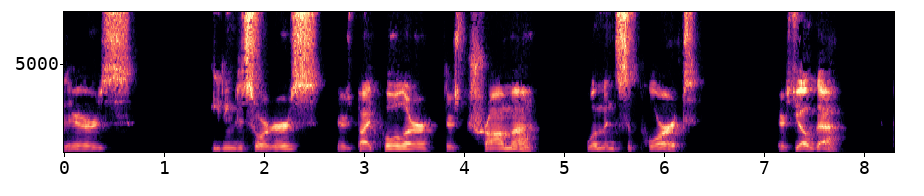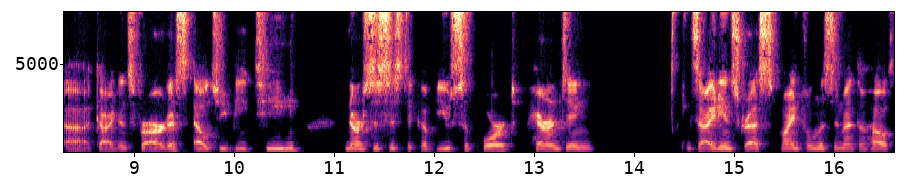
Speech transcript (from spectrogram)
There's eating disorders, there's bipolar, there's trauma, women's support, there's yoga, uh, guidance for artists, LGBT, narcissistic abuse support, parenting, anxiety and stress, mindfulness and mental health,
